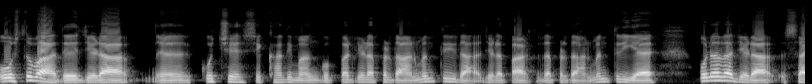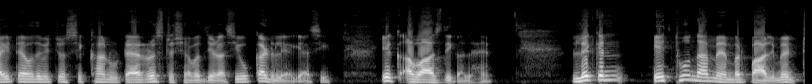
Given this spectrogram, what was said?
ਉਸ ਤੋਂ ਬਾਅਦ ਜਿਹੜਾ ਕੁਝ ਸਿੱਖਾਂ ਦੀ ਮੰਗ ਉੱਪਰ ਜਿਹੜਾ ਪ੍ਰਧਾਨ ਮੰਤਰੀ ਦਾ, ਜਿਹੜਾ ਭਾਰਤ ਦਾ ਪ੍ਰਧਾਨ ਮੰਤਰੀ ਹੈ, ਉਹਨਾਂ ਦਾ ਜਿਹੜਾ ਸਾਈਟ ਹੈ, ਉਹਦੇ ਵਿੱਚੋਂ ਸਿੱਖਾਂ ਨੂੰ ਟੈਰਰਿਸਟ ਸ਼ਬਦ ਜਿਹੜਾ ਸੀ, ਉਹ ਕੱਢ ਲਿਆ ਗਿਆ ਸੀ। ਇੱਕ ਆਵਾਜ਼ ਦੀ ਗੱਲ ਹੈ। ਲੇਕਿਨ ਇਥੋਂ ਦਾ ਮੈਂਬਰ ਪਾਰਲੀਮੈਂਟ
